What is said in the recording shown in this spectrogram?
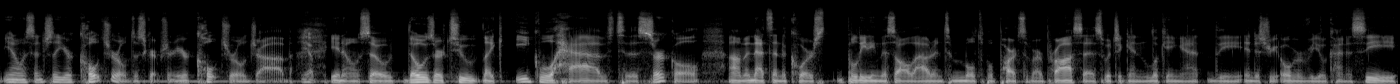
you know, essentially your cultural description, or your cultural job. Yep. You know, so those are two like equal halves to the circle. Um, and that's then, of course, bleeding this all out into multiple parts of our process, which again, looking at the industry overview, you'll kind of see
